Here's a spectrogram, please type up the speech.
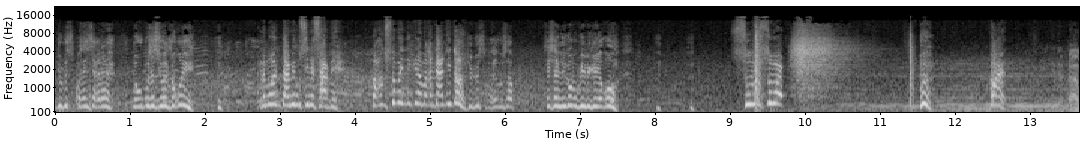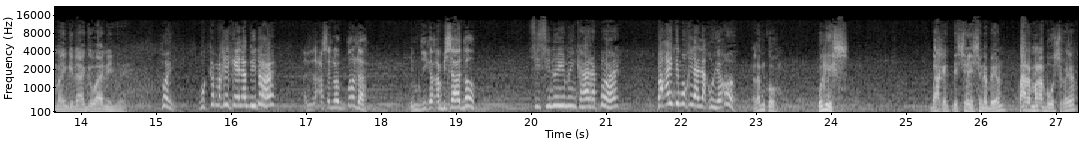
Julius, pasensya ka na. Naubos ang sweldo ko eh. Alam mo, ang dami mo sinasabi. Baka gusto mo hindi ka na makadaan dito. Julius, pakiusap. Sa isang linggo magbibigay ako. Sumur-sumur! Huh? Bakit? Hindi na tama yung ginagawa ninyo eh. Hoy, huwag ka makikialam dito, ha? Ang lakas ng loob, tol, ah. Hindi ka kabisado. Sisinuhin mo yung kaharap mo, ha? Baka hindi mo kilala kuya ko. Alam ko, pulis. Bakit lisensya na ba yun? Para mga abuso kayo?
